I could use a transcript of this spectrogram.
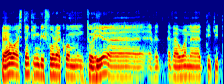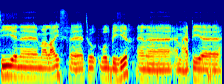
Yeah, I was thinking before I come to here, uh, if it, if I won a TTT in uh, my life, uh, it will, will, be here, and uh, I'm happy uh,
